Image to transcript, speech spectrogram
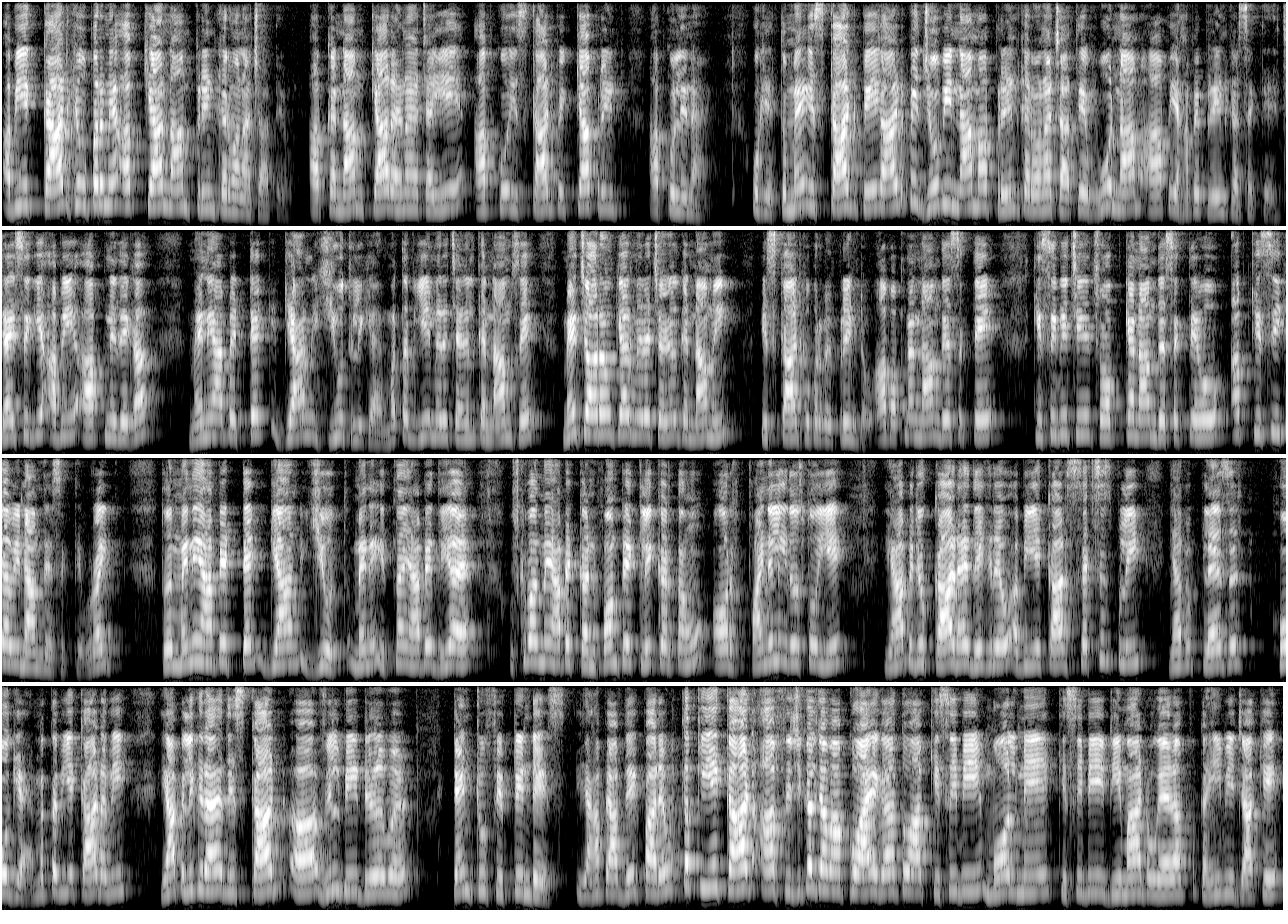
अब ये कार्ड के ऊपर में आप क्या नाम प्रिंट करवाना चाहते हो? आपका नाम क्या रहना चाहिए आपको इस कार्ड पे क्या प्रिंट आपको लेना है। ओके okay, तो मैं इस कार्ड पे कार्ड पे जो भी नाम आप प्रिंट करवाना चाहते हैं वो नाम आप यहाँ पे प्रिंट कर सकते हैं। जैसे कि अभी आपने देखा मैंने यहाँ पे टेक ज्ञान यूथ लिखा है। मतलब ये मेरे चैनल का नाम से मैं चाह रहा हूँ कि यार मेरे चैनल का नाम ही इस कार्ड के ऊपर प्रिंट हो। आप अपना नाम दे सकते हैं किसी भी चीज़ शॉप का नाम दे सकते हो आप किसी का भी नाम दे सकते हो राइट तो मैंने यहाँ पे टेक ज्ञान यूथ मैंने इतना यहाँ पे दिया है। उसके बाद मैं यहाँ पे कंफर्म पे क्लिक करता हूँ और फाइनली दोस्तों ये यहाँ पे जो कार्ड है, देख रहे हो, अभी ये कार्ड सक्सेसफुली यहाँ पे प्लेस हो गया है। मतलब ये कार्ड अभी यहाँ पे लिख रहा है this card will be delivered ten to fifteen days यहाँ पे आप देख पा रहे हो मतलब कि ये कार्ड आप फ़िज़िकल जब आपको आएगा तो आप किसी भी मॉल में, किसी भी डीमार्ट वगैरह, कहीं भी जाके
